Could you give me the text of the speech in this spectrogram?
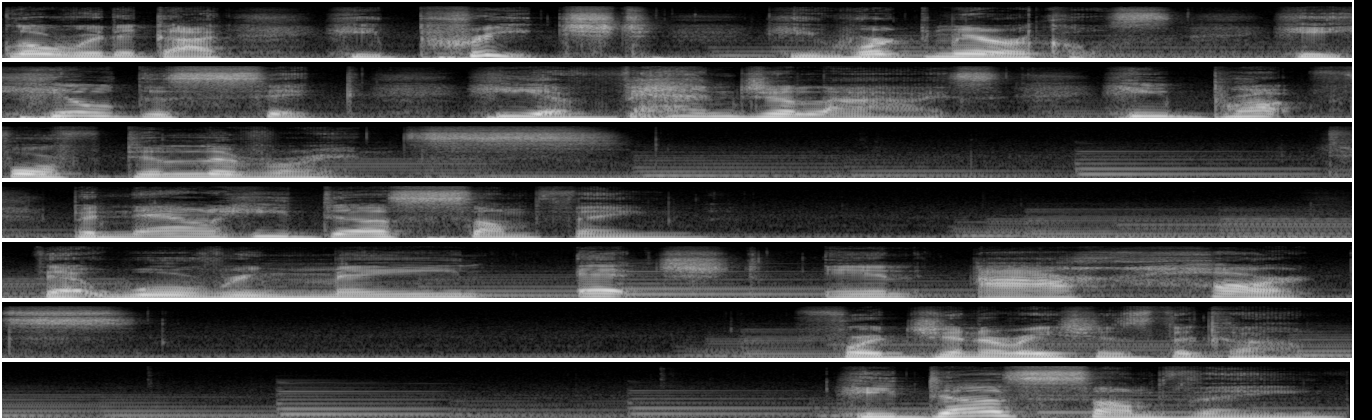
glory to God, he preached, he worked miracles, he healed the sick, he evangelized, he brought forth deliverance. But now he does something that will remain etched in our hearts for generations to come. He does something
